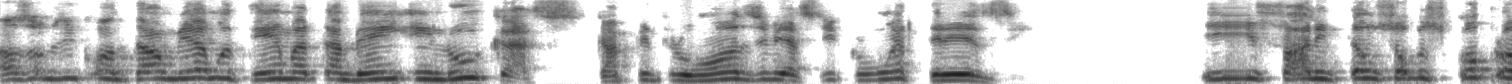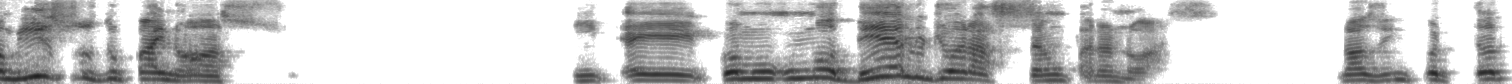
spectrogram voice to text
Nós vamos encontrar o mesmo tema também em Lucas, capítulo 11, versículo 1 a 13. E fala então sobre os compromissos do Pai Nosso, é, como um modelo de oração para nós. Nós, portanto,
